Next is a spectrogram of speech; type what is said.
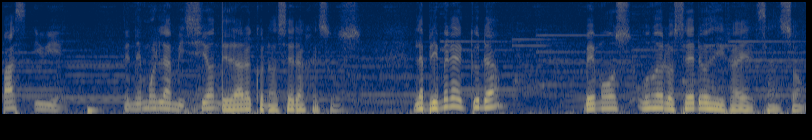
Paz y bien. Tenemos la misión de dar a conocer a Jesús. En la primera lectura vemos uno de los héroes de Israel, Sansón,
